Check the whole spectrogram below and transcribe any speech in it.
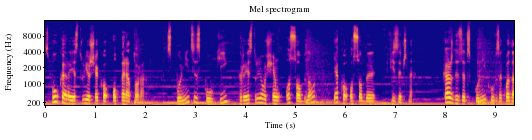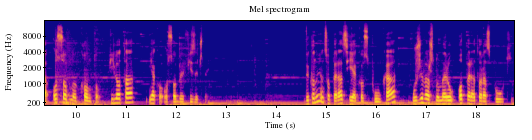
spółkę rejestrujesz jako operatora. Wspólnicy spółki rejestrują się osobno jako osoby fizyczne. Każdy ze wspólników zakłada osobno konto pilota jako osoby fizycznej. Wykonując operację jako spółka, używasz numeru operatora spółki.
